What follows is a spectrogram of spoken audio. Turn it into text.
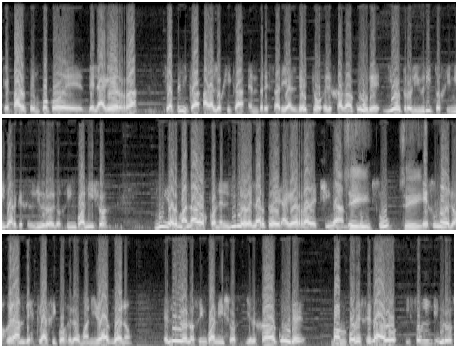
que parte un poco de, la guerra se aplica a la lógica empresarial. De hecho, el Hagakure y otro librito similar, que es el libro de los cinco anillos, muy hermanados con el libro del arte de la guerra de China, de Sun Tzu, que es uno de los grandes clásicos de la humanidad. Bueno, el libro de los cinco anillos y el Hagakure van por ese lado y son libros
